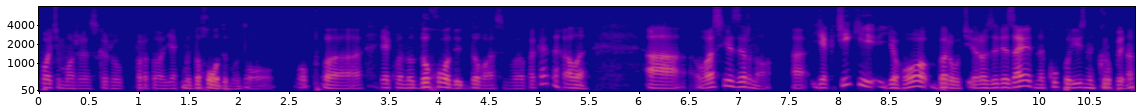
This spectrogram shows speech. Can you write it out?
потім може скажу про те, як ми доходимо до а, як воно доходить до вас в пакетах, але а, у вас є зерно. А, Як тільки його беруть і розрізають на купу різних крупинок.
